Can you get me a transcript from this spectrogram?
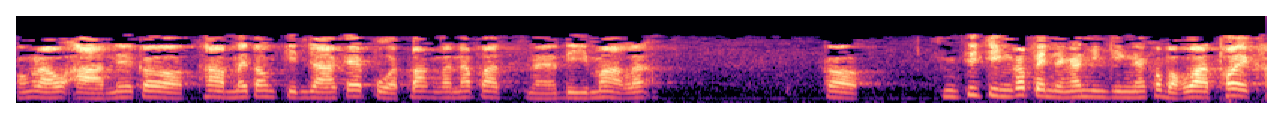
ของเราอ่านเนี่ยก็ถ้าไม่ต้องกินยาแก้ปวดบ้างก็นับว่าดีมากแล้ว ก็ ที่จริงก็เป็นอย่างนั้นจริงๆนะเขาบอกว่าถ้อยค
